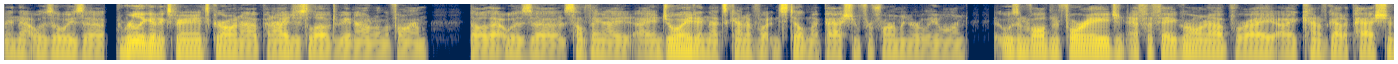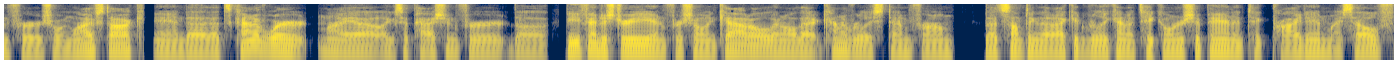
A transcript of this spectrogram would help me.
and that was always a really good experience growing up, and I just loved being out on the farm. So that was uh, something I, I enjoyed, and that's kind of what instilled my passion for farming early on. I was involved in 4-H and FFA growing up, where I, I kind of got a passion for showing livestock, and uh, that's kind of where my, uh, like I said, passion for the beef industry and for showing cattle and all that kind of really stemmed from. That's something that I could really kind of take ownership in and take pride in myself.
